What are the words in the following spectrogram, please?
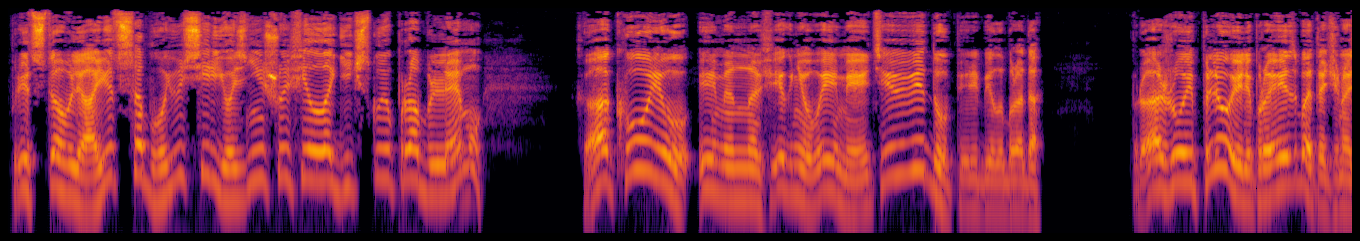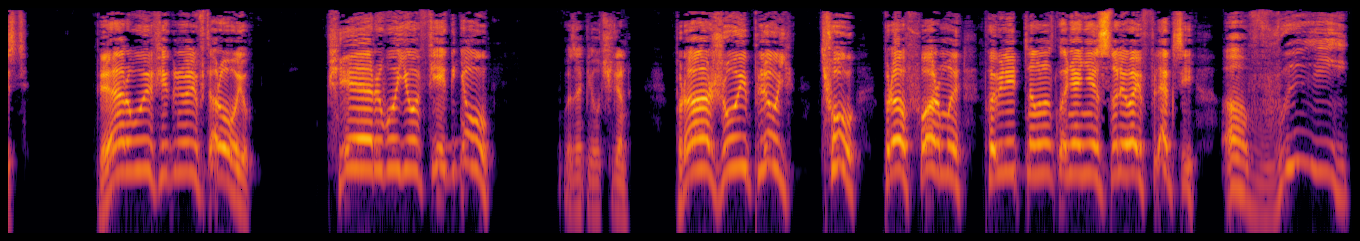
представляет собою серьезнейшую филологическую проблему. — Какую именно фигню вы имеете в виду? — перебила борода. — Про жуй-плю или про избыточность? Первую фигню или вторую? — Первую фигню! — возопил член. Про жуй плюй! Тьфу! Про формы повелительного наклонения с нулевой флексией! А вы...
